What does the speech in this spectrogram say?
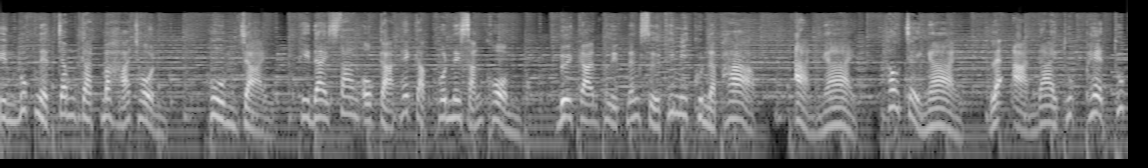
ลินบุ๊กเน็ตจำกัดมหาชน ภูมิใจที่ได้สร้างโอกาสให้กับคนในสังคม ด้วยการผลิตหนังสือที่มีคุณภาพ อ่านง่าย เข้าใจง่าย และอ่านได้ทุกเพศทุก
